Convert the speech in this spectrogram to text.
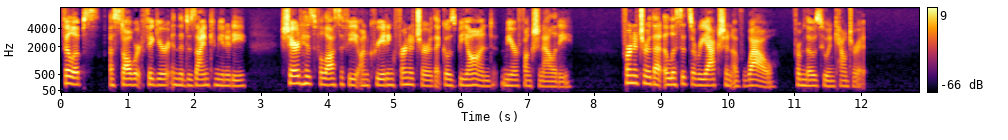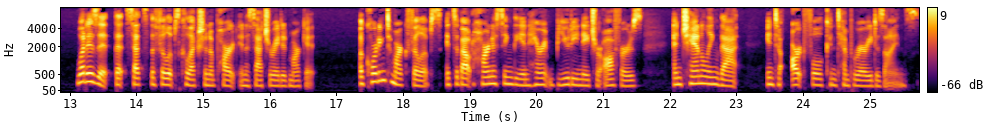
Phillips, a stalwart figure in the design community, shared his philosophy on creating furniture that goes beyond mere functionality. Furniture that elicits a reaction of wow from those who encounter it. What is it that sets the Phillips collection apart in a saturated market? According to Mark Phillips, it's about harnessing the inherent beauty nature offers and channeling that into artful contemporary designs.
